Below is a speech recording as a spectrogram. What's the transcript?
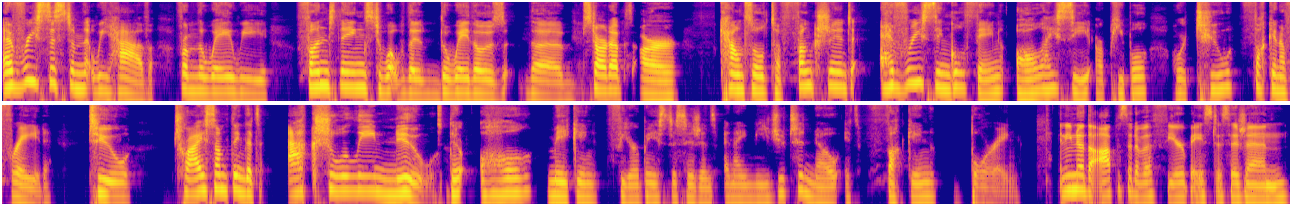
Every system that we have, from the way we fund things to what the the way those the startups are counseled to function. To every single thing all i see are people who are too fucking afraid to try something that's actually new. They're all making fear-based decisions and i need you to know it's fucking boring. And you know the opposite of a fear-based decision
